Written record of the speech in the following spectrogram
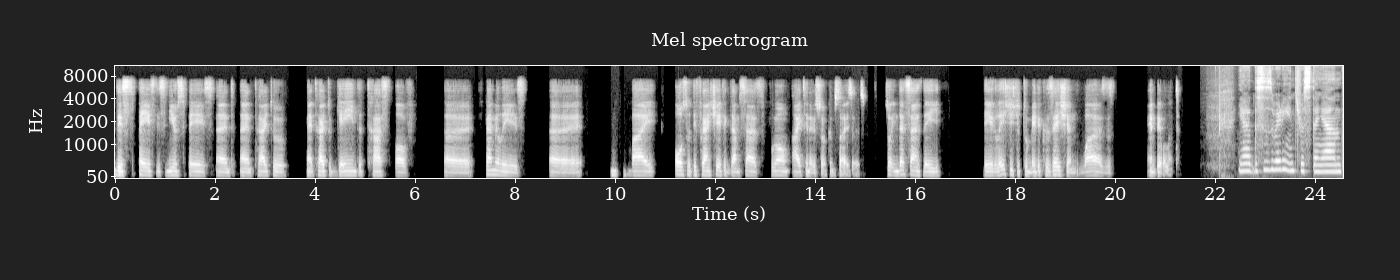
this space, this new space, and and try to and try to gain the trust of uh, families uh, by also differentiating themselves from itinerary circumcisers. So in that sense, they their relationship to medicalization was ambivalent. Yeah, this is very interesting. And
